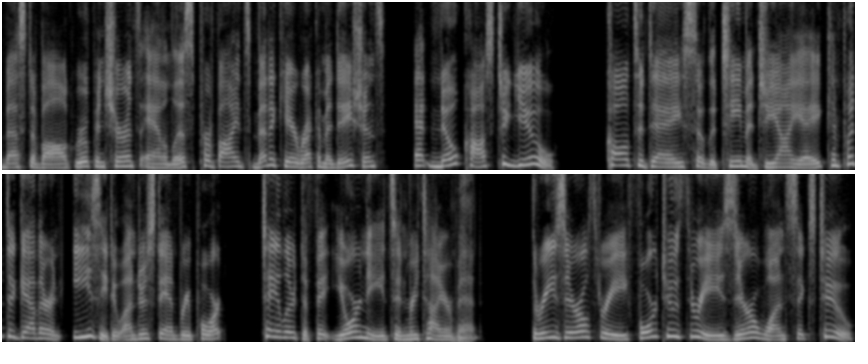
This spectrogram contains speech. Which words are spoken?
Best of all, Group Insurance Analyst provides Medicare recommendations at no cost to you. Call today so the team at GIA can put together an easy to understand report tailored to fit your needs in retirement. 303 423 0162.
